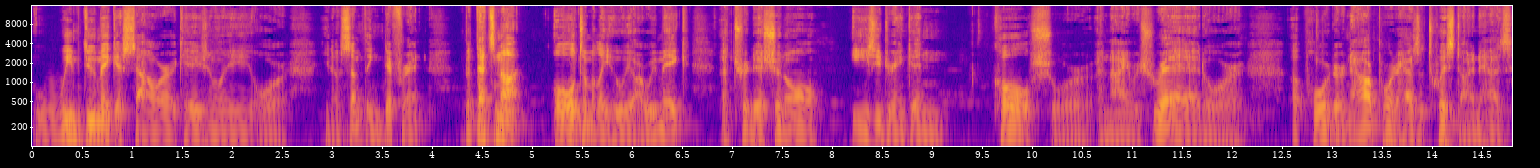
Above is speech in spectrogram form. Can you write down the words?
We do make a sour occasionally, or you know, something different, but that's not ultimately who we are. We make a traditional, easy drinking Kolsch or an Irish Red or a porter. Now our porter has a twist on it. It has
